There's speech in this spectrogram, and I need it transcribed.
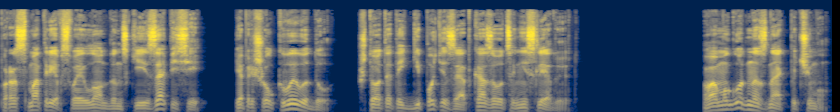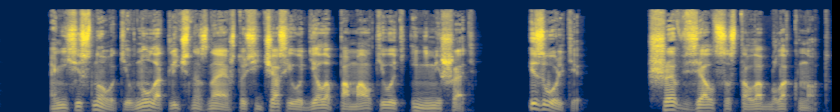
просмотрев свои лондонские записи, я пришел к выводу, что от этой гипотезы отказываться не следует. Вам угодно знать, почему? Аниси снова кивнул, отлично зная, что сейчас его дело помалкивать и не мешать. «Извольте». Шеф взял со стола блокнот.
